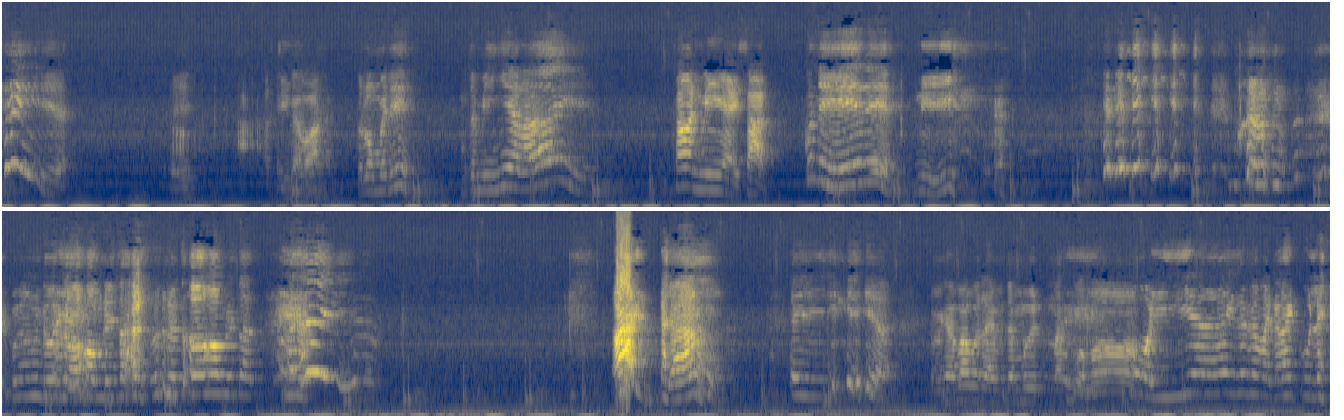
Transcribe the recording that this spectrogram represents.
เฮ้ย เฮ้ยอะจริงเหรอวะก็ลงไปดิ มันจะมีเงี้ยอะไร ถ้ามันมีไอสัตว์ ก็หนีดิ หนี มึง มึงดูจอคอมดิสัตว์มึงดูจอคอมดิสัตว์เฮ้ยไอ้ยยังไอ้เหี้ยเป็นไงบ้างบันไดมันจะมืดนะหัวหม้อโอ้ยเย้ยแล้วทำไมต้องให้กูเล่น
